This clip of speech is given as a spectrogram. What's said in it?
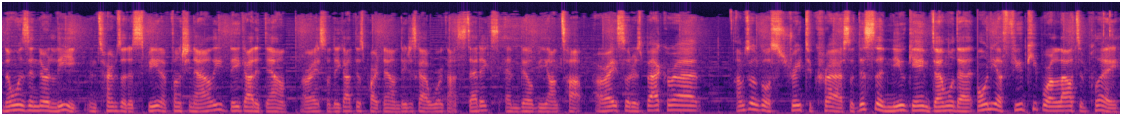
no one's in their league in terms of the speed and functionality. They got it down all right? So they got this part down. They just got to work on aesthetics and they'll be on top all right? So there's baccarat. I'm just gonna go straight to crash. So this is a new game demo that only a few people are allowed to play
